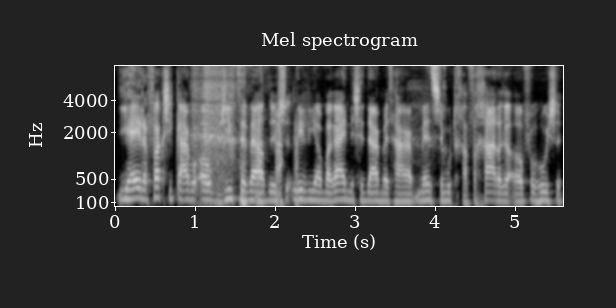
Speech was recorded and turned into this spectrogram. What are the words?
die hele fractiekamer overziet. Terwijl dus Lilian Marijnissen daar met haar mensen moet gaan vergaderen over hoe ze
